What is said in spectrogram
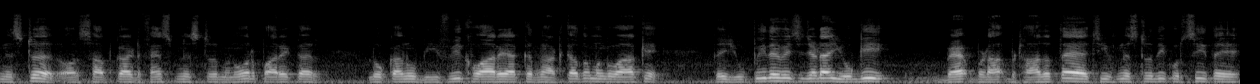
ਮਿਨਿਸਟਰ ਔਰ ਸਾਬਕਾ ਡਿਫੈਂਸ ਮਿਨਿਸਟਰ ਮਨੋਹਰ ਪਾਰੇਕਰ ਲੋਕਾਂ ਨੂੰ ਬੀਫ ਵੀ ਖਵਾ ਰਿਹਾ, ਕਰਨਾਟਕਾ ਤੋਂ ਮੰਗਵਾ ਕੇ ਤੇ ਯੂਪੀ ਦੇ ਵਿੱਚ ਜਿਹੜਾ ਯੋਗੀ ਬੈ- ਬੜਾ- ਬਿਠਾ ਦਿੱਤਾ ਹੈ ਚੀਫ ਮਿਨਿਸਟਰ ਦੀ ਕੁਰਸੀ ਤੇ,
